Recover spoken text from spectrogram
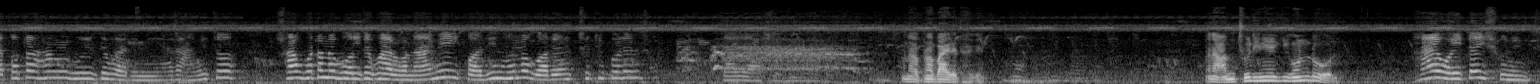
এতটা আমি বুঝতে পারিনি। আর আমি তো সব ঘটনা বলতে পারব না। আমি এই কদিন হলো গরমের ছুটি করে তাই আসি মানে আপনার বাইরে থাকেন? হ্যাঁ। মানে আমচুরি নিয়ে কি গন্ডগোল? হ্যাঁ ওইটাই শুনেছি।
